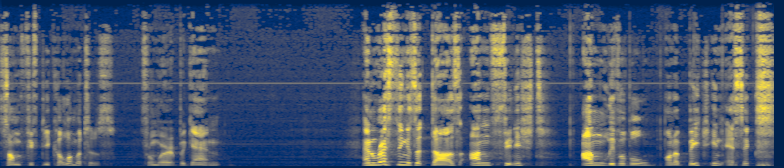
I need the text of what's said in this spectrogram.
some 50 kilometres from where it began. And resting as it does, unfinished, unlivable, on a beach in Essex,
